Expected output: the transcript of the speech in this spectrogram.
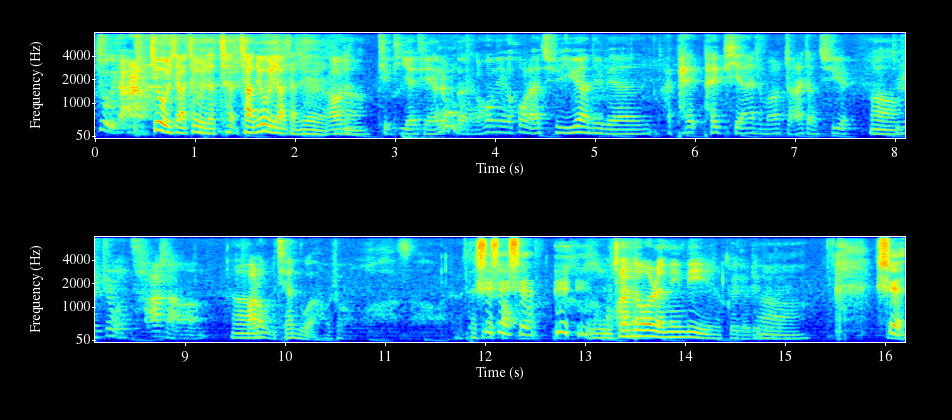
救一下。啊。救一下救一下抢抢救一下抢救一下。然后就嗯。挺挺严挺严重的，然后那个后来去医院那边还拍拍片什么整来整去，啊。就是这种擦伤花了五千多，我说我操，他是是是，五千多人民币。对对对对对，啊，是，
